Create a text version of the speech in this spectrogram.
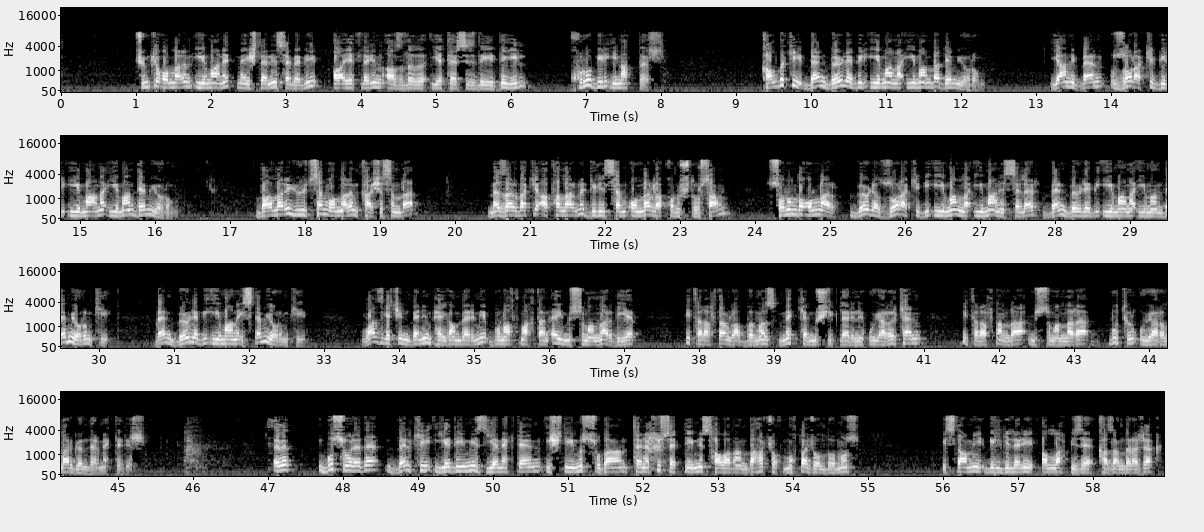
Çünkü onların iman etme işlerinin sebebi ayetlerin azlığı, yetersizliği değil, kuru bir inattır. Kaldı ki ben böyle bir imana imanda demiyorum. Yani ben zoraki bir imana iman demiyorum. Dağları yürütsem onların karşısında, mezardaki atalarını dirilsem onlarla konuştursam, sonunda onlar böyle zoraki bir imanla iman etseler, ben böyle bir imana iman demiyorum ki, ben böyle bir imanı istemiyorum ki, vazgeçin benim peygamberimi bunaltmaktan ey Müslümanlar diye bir taraftan Rabbimiz Mekke müşriklerini uyarırken bir taraftan da Müslümanlara bu tür uyarılar göndermektedir. Evet bu surede belki yediğimiz yemekten, içtiğimiz sudan, teneffüs ettiğimiz havadan daha çok muhtaç olduğumuz İslami bilgileri Allah bize kazandıracak,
